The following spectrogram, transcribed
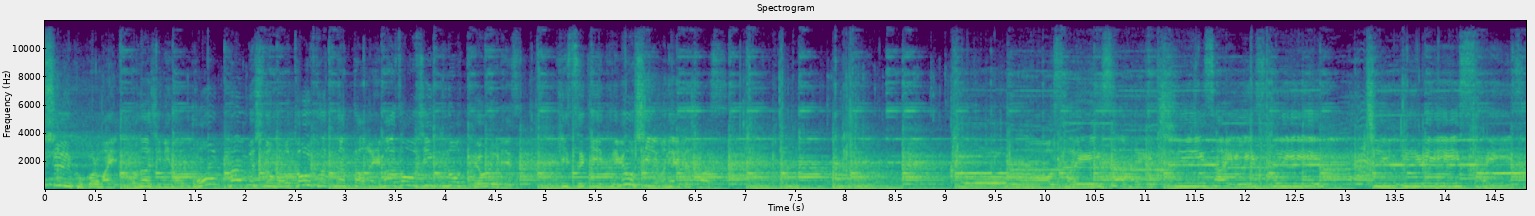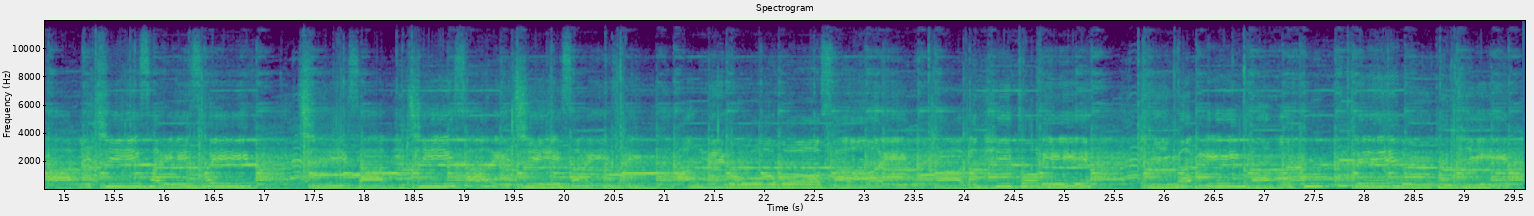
心舞おなじみのドンパン節の元歌となったエマゾージンクの手踊りです。引き続き手拍子お願いいたします。今日さいさい小さいさいちりさいさい小さいさい小さい小さい小さいさい雨どぼさいただ一人被害が降ってる時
